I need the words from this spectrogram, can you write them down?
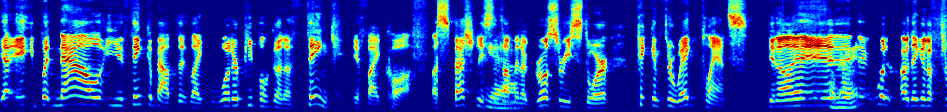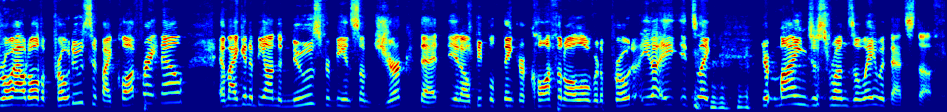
yeah. It, but now you think about that, like, what are people going to think if I cough? Especially since yeah. I'm in a grocery store picking through eggplants. You know, eh, eh, I, are they going to throw out all the produce if I cough right now? Am I going to be on the news for being some jerk that you know people think are coughing all over the produce? You know, it's like your mind just runs away with that stuff.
